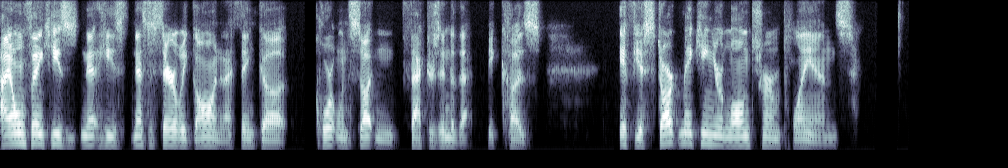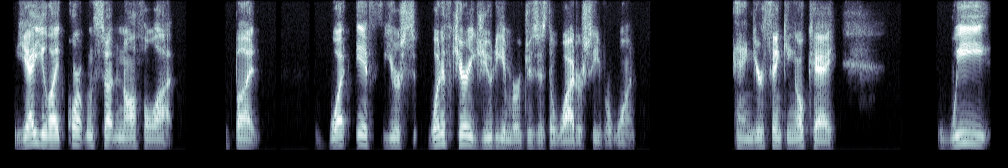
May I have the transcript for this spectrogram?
I don't think he's ne- he's necessarily gone, and I think uh, Courtland Sutton factors into that because if you start making your long term plans, yeah, you like Courtland Sutton an awful lot, but what if you're what if Jerry Jeudy emerges as the wide receiver one, and you're thinking, okay, we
